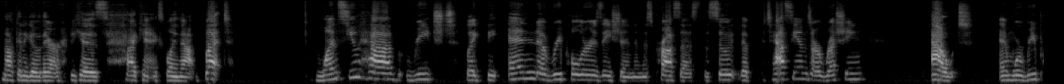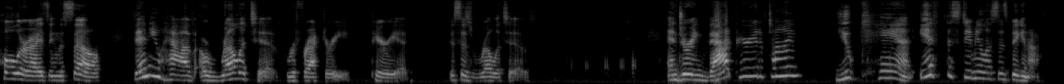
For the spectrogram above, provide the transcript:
Not going to go there because I can't explain that. But once you have reached like the end of repolarization in this process, the, so the potassiums are rushing out and we're repolarizing the cell, then you have a relative refractory period. This is relative. And during that period of time, you can, if the stimulus is big enough,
